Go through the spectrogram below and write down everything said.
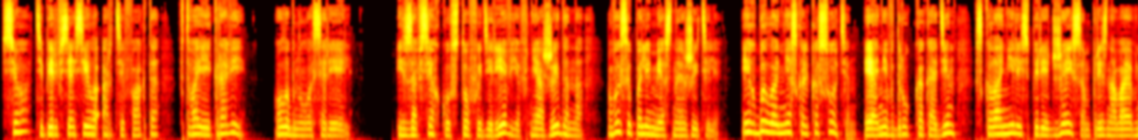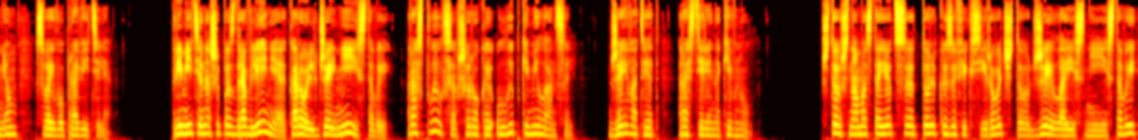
Все, теперь вся сила артефакта в твоей крови», — улыбнулась Ариэль. Изо всех кустов и деревьев неожиданно высыпали местные жители. Их было несколько сотен, и они вдруг как один склонились перед Джейсом, признавая в нем своего правителя. «Примите наши поздравления, король Джей Неистовый!» расплылся в широкой улыбке Милансель. Джей в ответ растерянно кивнул. «Что ж, нам остается только зафиксировать, что Джей Лаис Неистовый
